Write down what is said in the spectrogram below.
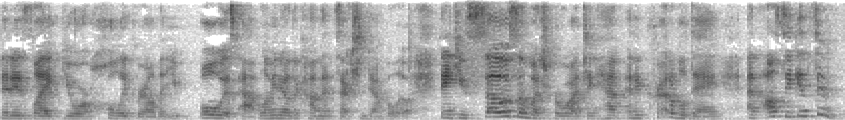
that is like your holy grail that you always have. Let me know in the comment section down below. Thank you so so much for watching. Have an incredible day and i'll see you again soon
